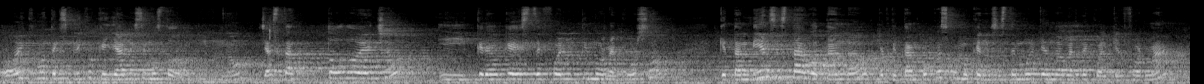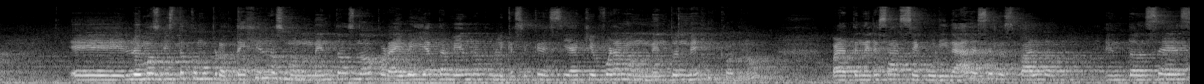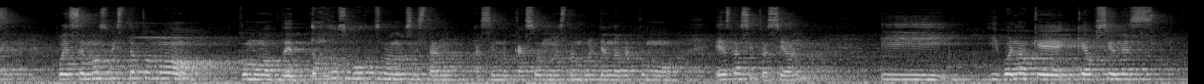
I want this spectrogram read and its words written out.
hoy, ¿cómo te explico que ya lo hicimos todo? ¿no? Ya está todo hecho y creo que este fue el último recurso que también se está agotando, porque tampoco es como que nos estén volviendo a ver de cualquier forma. Eh, lo hemos visto cómo protegen los monumentos, ¿no? Por ahí veía también una publicación que decía quién fuera monumento en México, ¿no? Para tener esa seguridad, ese respaldo. Entonces, pues hemos visto cómo, como de todos modos no nos están haciendo caso, no están volteando a ver cómo es la situación y, y bueno, ¿qué, qué, opciones,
